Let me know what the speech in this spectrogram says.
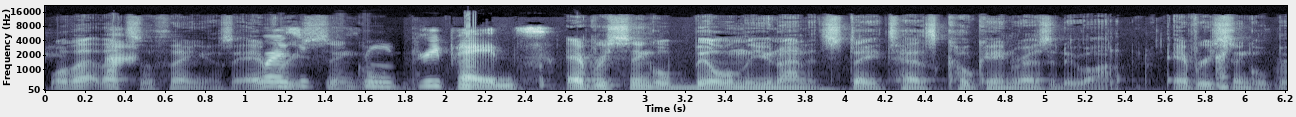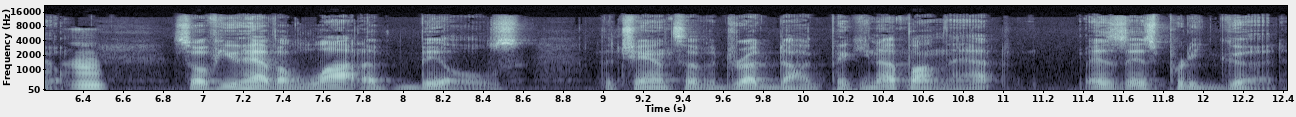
Well, that, that's the thing is every single prepaids, every single bill in the United States has cocaine residue on it. Every single bill. So if you have a lot of bills, the chance of a drug dog picking up on that is is pretty good.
